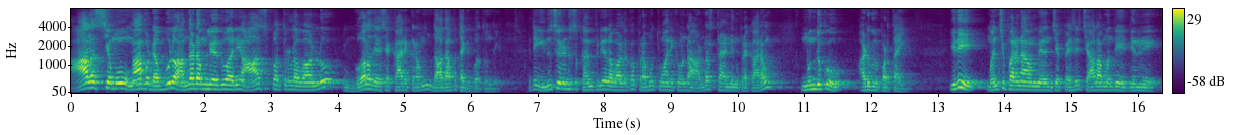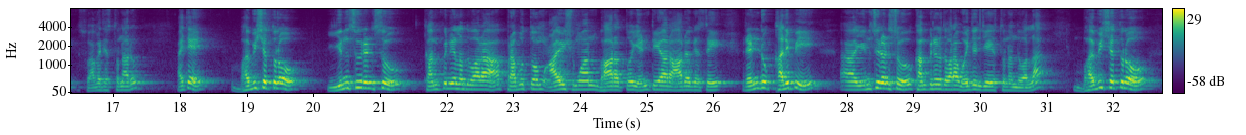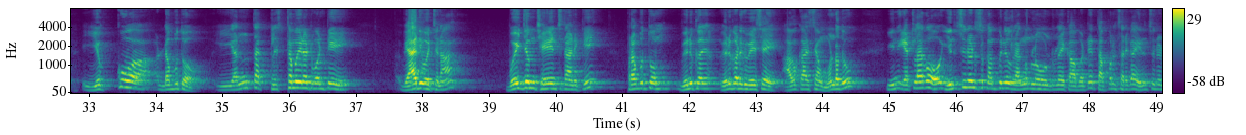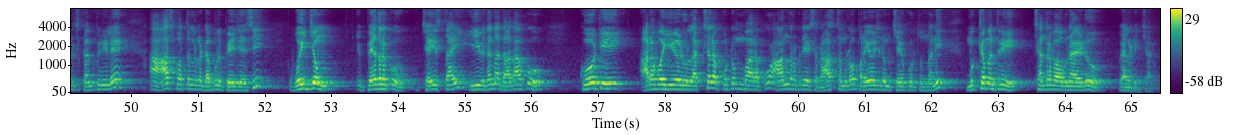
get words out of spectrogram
ఆలస్యము మాకు డబ్బులు అందడం లేదు అని ఆసుపత్రుల వాళ్ళు గోల చేసే కార్యక్రమం దాదాపు తగ్గిపోతుంది. అయితే ఇన్సూరెన్స్ కంపెనీల వాళ్ళకు ప్రభుత్వానికి ఉన్న అండర్స్టాండింగ్ ప్రకారం ముందుకు అడుగులు పడతాయి. ఇది మంచి పరిణామం అని చెప్పేసి చాలామంది దీనిని స్వాగతిస్తున్నారు. అయితే భవిష్యత్తులో ఇన్సూరెన్సు కంపెనీల ద్వారా ప్రభుత్వం ఆయుష్మాన్ భారత్ ఎన్టీఆర్ ఆరోగ్యశ్రీ రెండు కలిపి ఇన్సూరెన్స్ కంపెనీల ద్వారా వైద్యం చేయిస్తున్నందువల్ల భవిష్యత్తులో ఎక్కువ డబ్బుతో ఎంత క్లిష్టమైనటువంటి వ్యాధి వచ్చినా వైద్యం చేయించడానికి ప్రభుత్వం వెనుక వెనుకడుగు వేసే అవకాశం ఉండదు. ఎట్లాగో ఇన్సూరెన్స్ కంపెనీలు రంగంలో ఉంటున్నాయి కాబట్టి తప్పనిసరిగా ఇన్సూరెన్స్ కంపెనీలే ఆ ఆసుపత్రులకు డబ్బులు పే చేసి వైద్యం పేదలకు చేయిస్తాయి. ఈ విధంగా దాదాపు కోటి అరవై ఏడు లక్షల కుటుంబాలకు ఆంధ్రప్రదేశ్ రాష్ట్రంలో ప్రయోజనం చేకూరుతుందని ముఖ్యమంత్రి చంద్రబాబు నాయుడు వెల్లడించారు.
